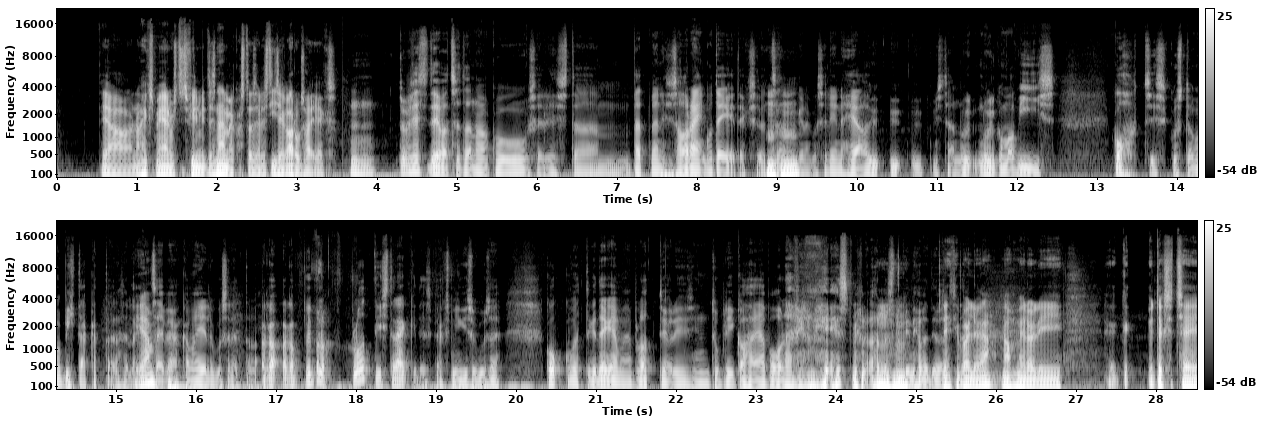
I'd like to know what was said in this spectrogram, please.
ja noh, eks me järgmistes filmides näeme, kas ta sellest ise ka aru sai, eks. päris hästi teevad seda nagu sellist ähm, Batman'i siis arenguteed, eks ju, et see Mhm. ongi nagu selline hea, mis ta on, null koma viis koht siis, kust nagu pihta hakata sellega, et sa ei pea hakkama eellugu seletama, aga, aga võib-olla plotist rääkides peaks mingisuguse kokkuvõttega tegema ja plotti oli siin tubli kahe ja poole filmi eest minu arust mm -hmm. niimoodi tehti palju jah, noh, meil oli, ütleks, et see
